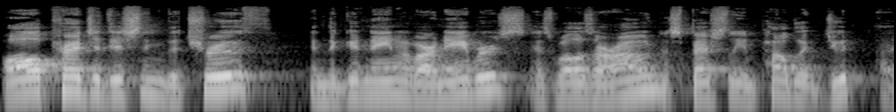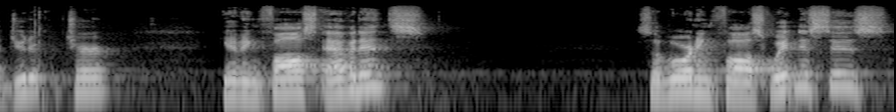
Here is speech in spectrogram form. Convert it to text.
All prejudicing the truth and the good name of our neighbors, as well as our own, especially in public uh, judicature, giving false evidence, suborning false witnesses,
